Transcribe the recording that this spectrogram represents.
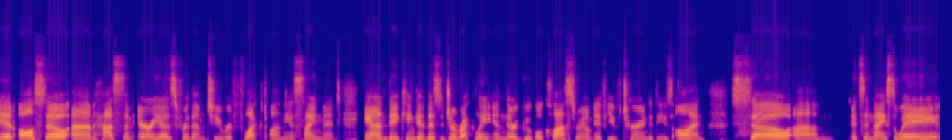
It also um, has some areas for them to reflect on the assignment. And they can get this directly in their Google Classroom if you've turned these on. So um, it's a nice way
